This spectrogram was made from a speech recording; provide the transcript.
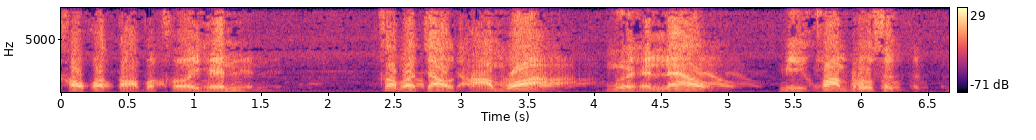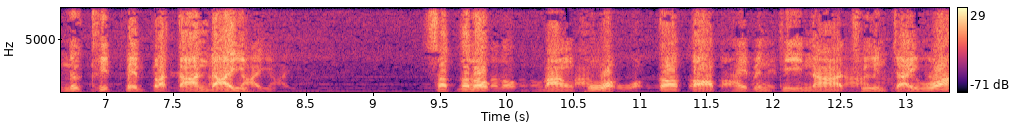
เขาก็ตอบว่าเคยเห็น ข้าพเจ้าถามว่า เมื่อเห็นแล้ว มีความรู้สึกนึกคิดเป็นประการใด สัตว์นรกบางพวกก็ตอบให้เป็นที่น่าชื่นใจว่า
